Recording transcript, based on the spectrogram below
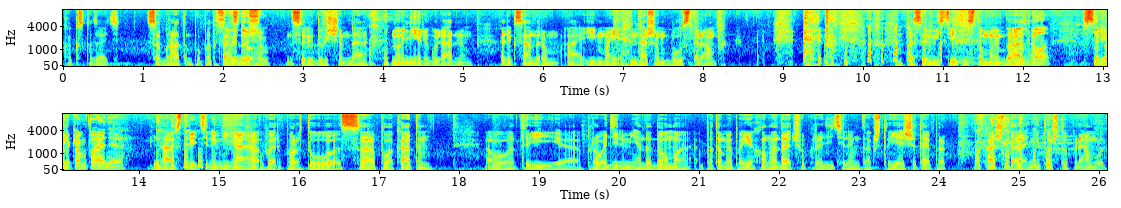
как сказать, собратом по подкасту. Соведущим. Соведущим, да. Но не регулярным Александром, а и моим нашим бустером по совместительству моим братом. Суперкомпания. Да, встретили меня в аэропорту с плакатом вот, и э, проводили меня до дома. Потом я поехал на дачу к родителям, так что я считаю, пока что не то, что прям вот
